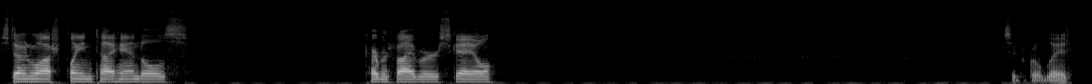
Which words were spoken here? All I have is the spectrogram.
stonewash plain tie handles, carbon fiber scale, super cool blade.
